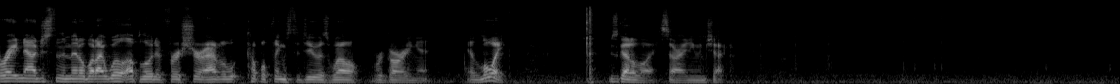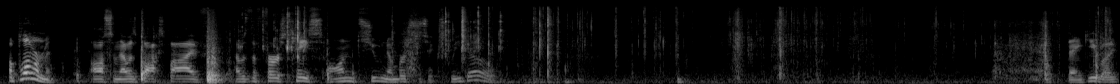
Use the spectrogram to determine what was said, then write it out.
For right now, just in the middle, but I will upload it for sure. I have a couple things to do as well regarding it. Eloy. Who's got Eloy? Sorry, I didn't even check. A Plumberman. Awesome. That was box five. That was the first case. On to number six we go. Thank you, buddy.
